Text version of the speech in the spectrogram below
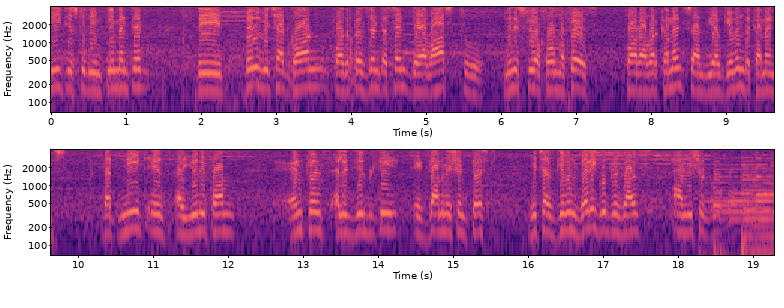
NEET is to be implemented. The bill which had gone for the President assent, they have asked to Ministry of Home Affairs for our comments, and we have given the comments that NEET is a uniform entrance eligibility examination test which has given very good results, and we should go forward.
